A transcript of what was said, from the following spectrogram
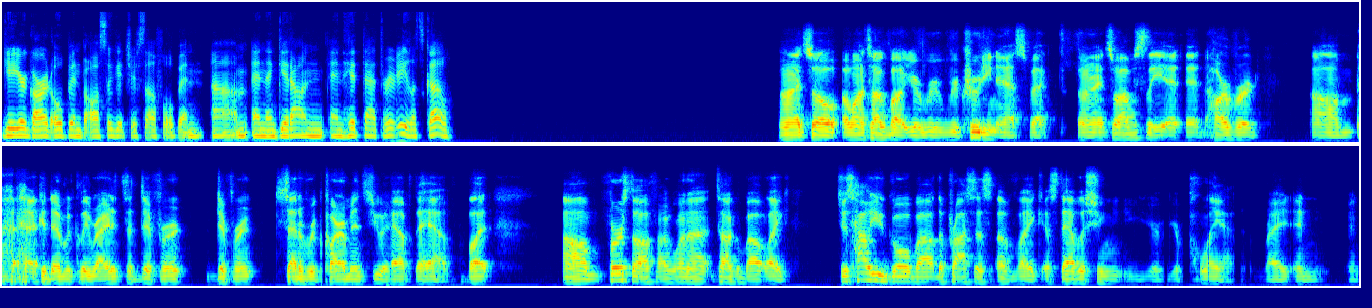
Get your guard open, but also get yourself open, um, and then get out and, and hit that three. Let's go. All right, so I want to talk about your re- recruiting aspect. All right, so obviously at, at Harvard, um, academically, right, it's a different different set of requirements you have to have. But um, first off, I want to talk about like just how you go about the process of like establishing your your plan, right, and and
